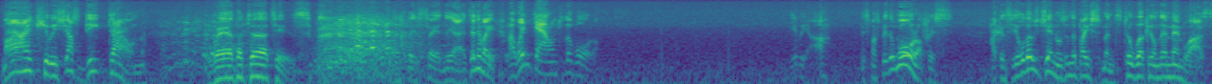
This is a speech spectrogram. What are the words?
My IQ is just deep down. Where the dirt is. They say in the ads. Anyway, I went down to the War Office. Here we are. This must be the War Office. I can see all those generals in the basement still working on their memoirs.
